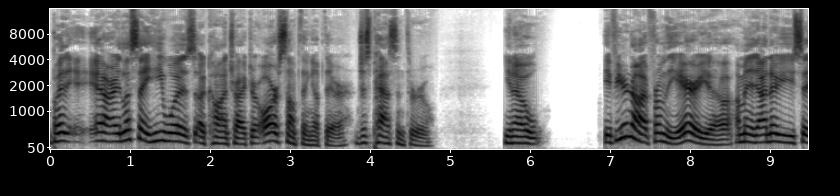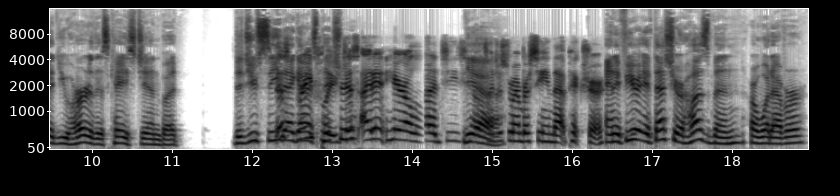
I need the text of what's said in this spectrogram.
But uh, all right, let's say he was a contractor or something up there, just passing through. You know, if you're not from the area, I mean, I know you said you heard of this case, Jen, but did you see Just that guy's briefly, picture? just I didn't hear a lot of details. Yeah. I just remember seeing that picture. And if you're if that's your husband or whatever,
